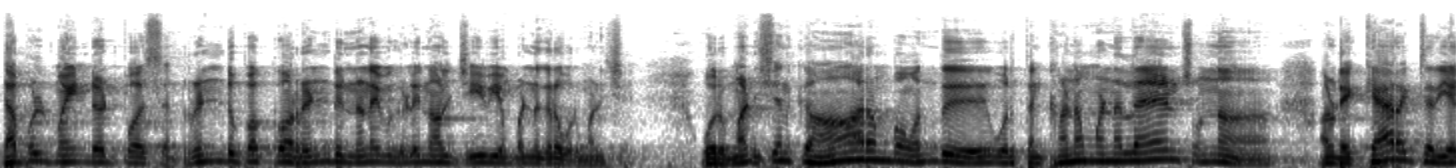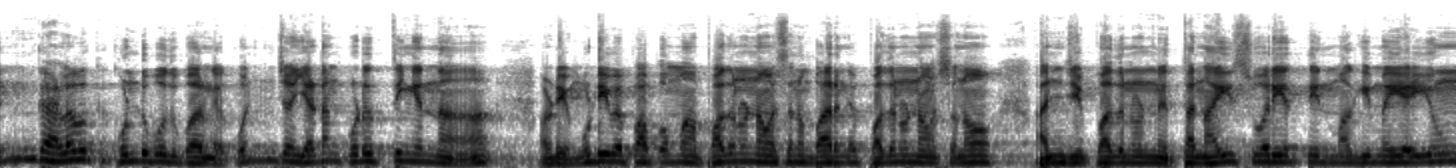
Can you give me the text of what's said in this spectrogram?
டபுள் மைண்டட் பர்சன் ரெண்டு பக்கம் ரெண்டு நினைவுகளினால் ஜீவியம் பண்ணுகிற ஒரு மனுஷன். ஒரு மனுஷனுக்கு ஆரம்பம் வந்து ஒருத்தன் கணம் சொன்னால் அவனுடைய கேரக்டர் எங்க அளவுக்கு கொண்டு போகுது பாருங்க. கொஞ்சம் இடம் கொடுத்தீங்கன்னா அவனுடைய முடிவை பார்ப்போமா? பதினொன்றாம் வசனம் பாருங்கள் பதினொன்றாம் வசனம் அஞ்சு பதினொன்று தன் ஐஸ்வர்யத்தின் மகிமையையும்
